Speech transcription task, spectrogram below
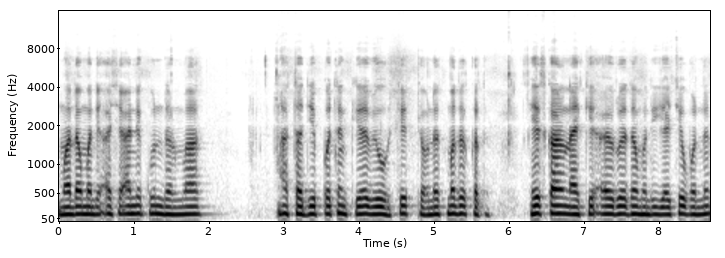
मधामध्ये असे अनेक गुणधर्म असतात जे पचनक्रिया व्यवस्थित ठेवण्यास मदत करतात. हेच कारण आहे की आयुर्वेदामध्ये याचे वर्णन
